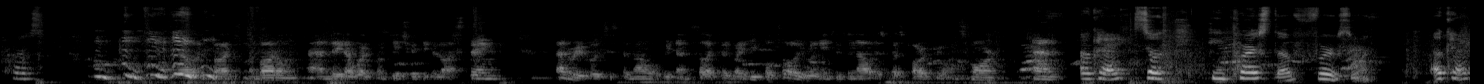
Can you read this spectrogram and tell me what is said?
press? Box on the bottom, and data work complete should be the last thing. And reboot system now will be done selected by default. So all you will need to do now is press power key once more, and Okay, so he pressed the first one. Okay.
